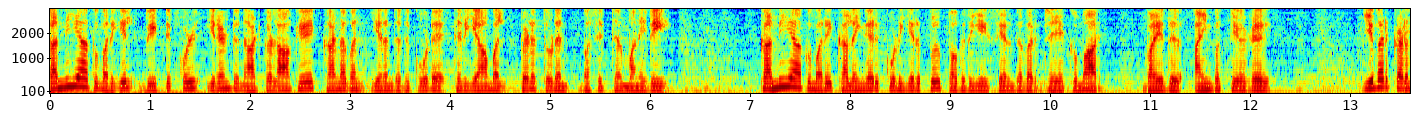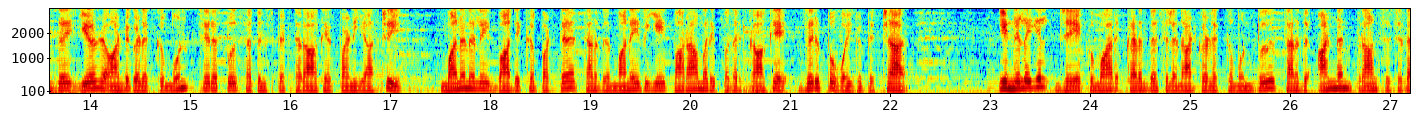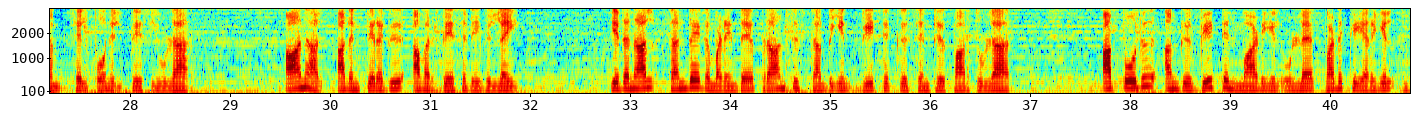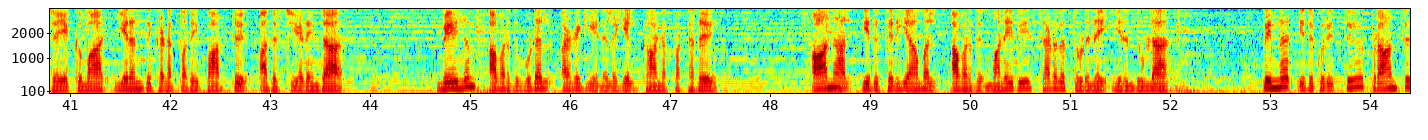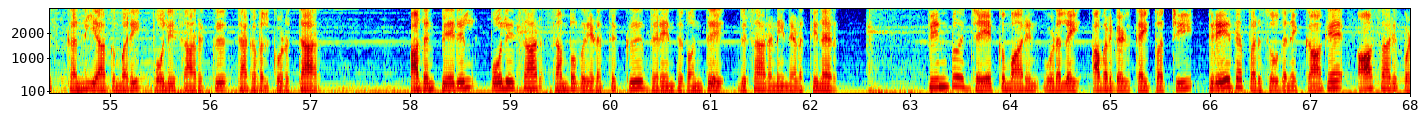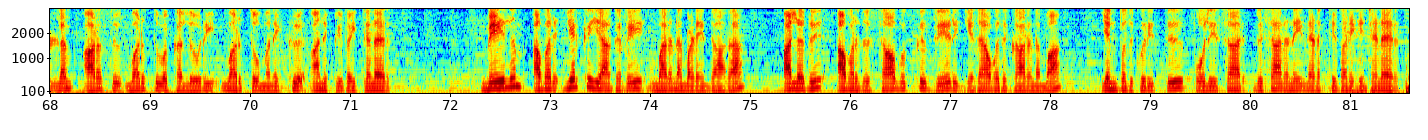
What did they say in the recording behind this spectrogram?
கன்னியாகுமரியில் வீட்டுக்குள் இரண்டு நாட்களாக கணவன் இறந்தது கூட தெரியாமல் பிணத்துடன் வசித்த மனைவி. கன்னியாகுமரி கலைஞர் குடியிருப்பு பகுதியைச் சேர்ந்தவர் ஜெயக்குமார் வயது ஐம்பத்தேழு. இவர் கடந்த ஏழு ஆண்டுகளுக்கு முன் சிறப்பு சப் இன்ஸ்பெக்டராக பணியாற்றி மனநிலை பாதிக்கப்பட்ட தனது மனைவியை பராமரிப்பதற்காக விருப்ப ஓய்வு பெற்றார். இந்நிலையில் ஜெயக்குமார் கடந்த சில நாட்களுக்கு முன்பு தனது அண்ணன் பிரான்சிஸிடம் செல்போனில் பேசியுள்ளார். ஆனால் அதன் பிறகு அவர் பேசவேவில்லை. இதனால் சந்தேகமடைந்த பிரான்சிஸ் தம்பியின் வீட்டுக்கு சென்று பார்த்துள்ளார். அப்போது அங்கு வீட்டின் மாடியில் உள்ள படுக்கை அறையில் ஜெயக்குமார் இறந்து கிடப்பதை பார்த்து அதிர்ச்சியடைந்தார். மேலும் அவரது உடல் அழகிய நிலையில் காணப்பட்டது. ஆனால் இது தெரியாமல் அவரது மனைவி சடலத்துடனே இருந்துள்ளார். பின்னர் இது குறித்து பிரான்சிஸ் கன்னியாகுமரி போலீசாருக்கு தகவல் கொடுத்தார். அதன் பேரில் போலீசார் சம்பவ இடத்துக்கு விரைந்து வந்து விசாரணை நடத்தினர். பின்பு ஜெயக்குமாரின் உடலை அவர்கள் கைப்பற்றி பிரேத பரிசோதனைக்காக ஆசாரிப்பள்ளம் அரசு மருத்துவக் கல்லூரி மருத்துவமனைக்கு அனுப்பி வைத்தனர். மேலும் அவர் இயற்கையாகவே மரணமடைந்தாரா? அல்லது அவரது சாவுக்கு வேறு ஏதாவது காரணமா? என்பது குறித்து போலீசார் விசாரணை நடத்தி வருகின்றனர்.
